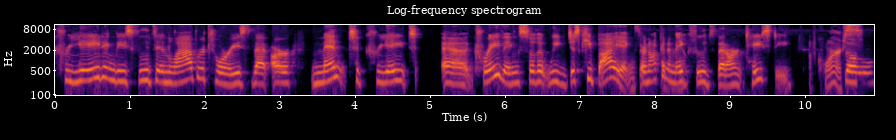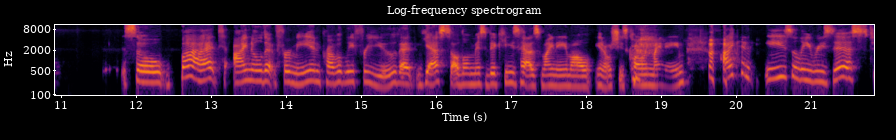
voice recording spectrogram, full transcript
creating these foods in laboratories that are meant to create uh, cravings so that we just keep buying. They're not going to make foods that aren't tasty. Of course. So, so, but I know that for me and probably for you, that yes, although Miss Vickie's has my name, all you know, she's calling my name. I can easily resist,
